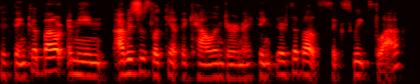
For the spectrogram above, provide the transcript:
to think about. I mean, I was just looking at the calendar and I think there's about six weeks left.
